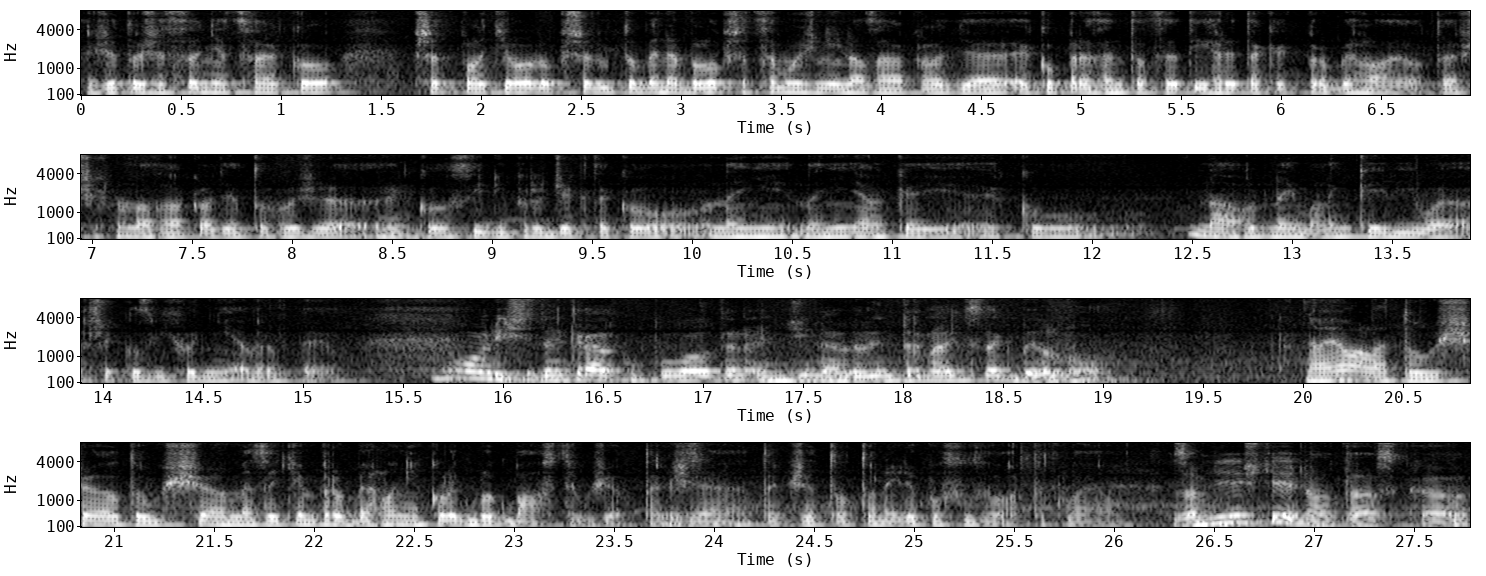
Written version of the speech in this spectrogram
Takže to, že se něco jako předplatilo dopředu, to by nebylo přece možné na základě jako prezentace té hry tak, jak proběhla. Jo. To je všechno na základě toho, že Hmm. jako CD Projekt jako není, není nějaký jako náhodný malinký vývojář jako z východní Evropy. Jo. No, když si tenkrát kupoval ten engine Neverwinter Nights, tak byl, no. No jo, ale to už, to už mezi tím proběhlo několik blockbusterů, že jo? takže, Jasně. takže to, to nejde posuzovat takhle. Jo. Za mě ještě jedna otázka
